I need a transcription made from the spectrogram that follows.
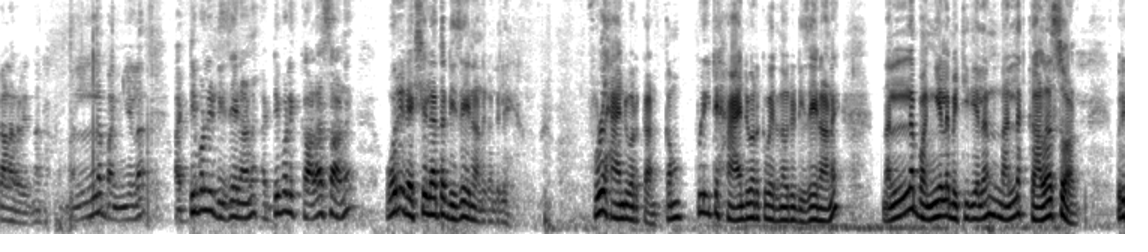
കളർ വരുന്നത്. നല്ല ഭംഗിയുള്ള അടിപൊളി ഡിസൈനാണ് അടിപൊളി കളേഴ്സാണ് ഒരു രക്ഷയില്ലാത്ത ഡിസൈനാണ് കണ്ടില്ലേ? ഫുൾ ഹാൻഡ് വർക്കാണ് കംപ്ലീറ്റ് ഹാൻഡ് വർക്ക് വരുന്ന ഒരു ഡിസൈനാണ് നല്ല ഭംഗിയുള്ള മെറ്റീരിയലാണ് നല്ല കളേഴ്സുമാണ് ഒരു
